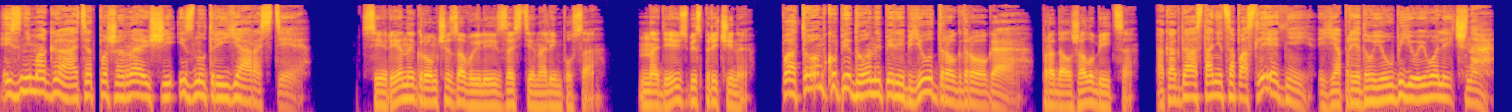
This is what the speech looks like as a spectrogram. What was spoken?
изнемогать от пожирающей изнутри ярости». Сирены громче завыли из-за стен Олимпуса. Надеюсь, без причины. «Потом купидоны перебьют друг друга», — продолжал убийца. «А когда останется последний, я приду и убью его лично.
